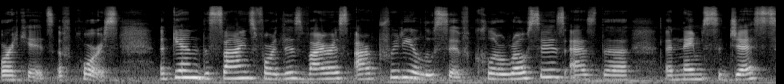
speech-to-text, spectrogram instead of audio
orchids, of course. Again, the signs for this virus are pretty elusive. Chlorosis, as the uh, name suggests,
